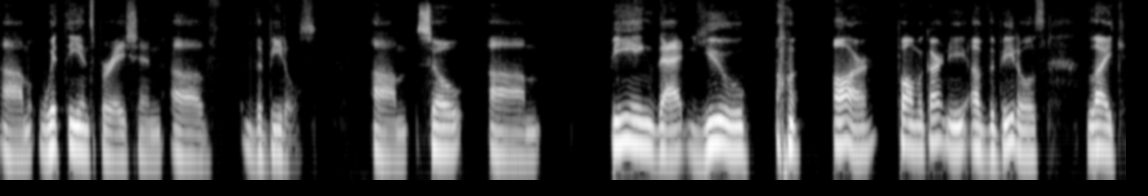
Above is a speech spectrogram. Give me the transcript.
um, with the inspiration of the Beatles. So, um, being that you are Paul McCartney of the Beatles, like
